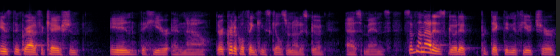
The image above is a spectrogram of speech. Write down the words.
instant gratification in the here and now. Their critical thinking skills are not as good as men's. So they're not as good at predicting the future,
